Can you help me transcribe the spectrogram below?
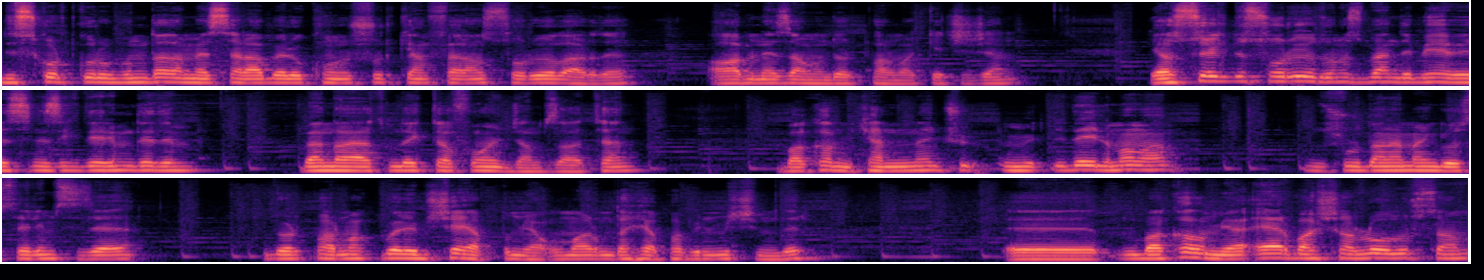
Discord grubunda da mesela böyle konuşurken falan soruyorlardı. Abi ne zaman 4 parmak geçeceğim? Ya sürekli soruyordunuz ben de bir hevesinizi giderim dedim. Ben de hayatımda ilk defa oynayacağım zaten. Bakalım kendimden çok ümitli değilim ama şuradan hemen göstereyim size. Dört parmak böyle bir şey yaptım ya umarım da yapabilmişimdir. Ee, bakalım ya eğer başarılı olursam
